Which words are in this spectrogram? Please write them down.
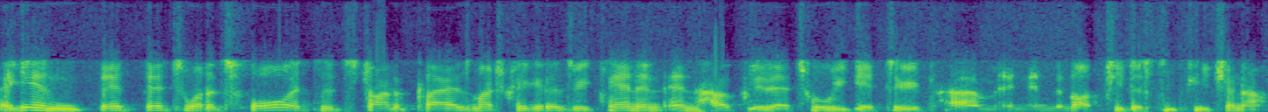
again, that, that's what it's for. It's, it's trying to play as much cricket as we can, and, and hopefully that's where we get to um, in, in, the not too distant future now.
